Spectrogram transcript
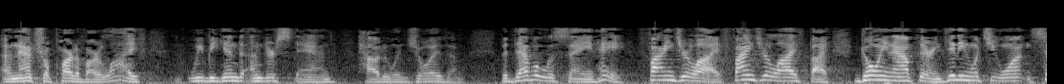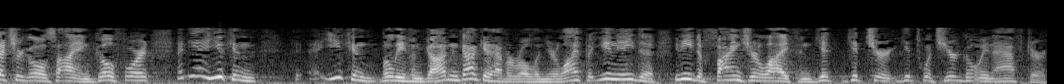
a natural part of our life, we begin to understand how to enjoy them. The devil is saying, hey, find your life. Find your life by going out there and getting what you want and set your goals high and go for it. And yeah, you can, you can believe in God and God can have a role in your life, but you need to, you need to find your life and get, get your, get what you're going after.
